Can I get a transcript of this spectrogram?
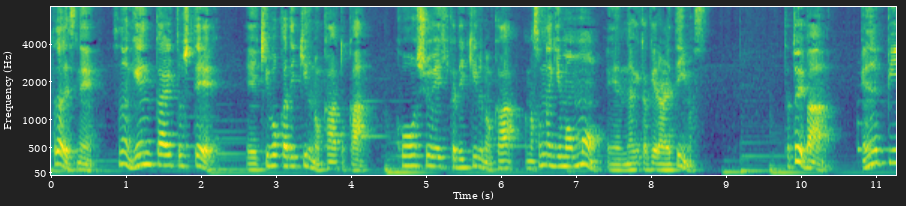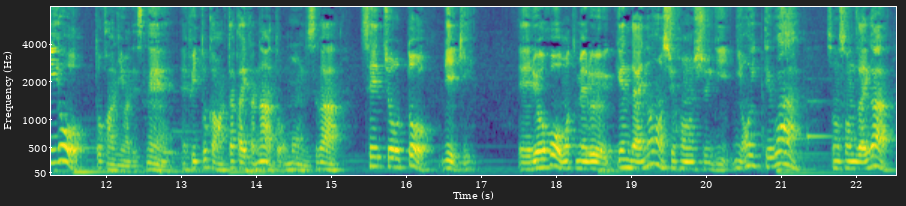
ただですねその限界として、えー、規模化できるのかとか高収益化できるのか、まあ、そんな疑問も、えー、投げかけられています。例えば NPO とかにはですねフィット感は高いかなと思うんですが成長と利益、えー、両方を求める現代の資本主義においてはその存在が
